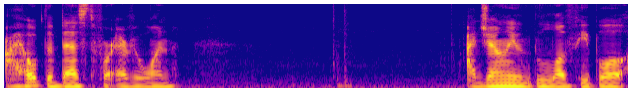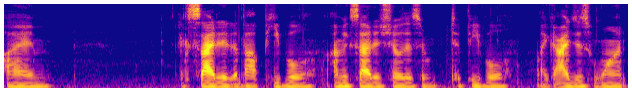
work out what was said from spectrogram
I hope the best for everyone. I generally love people. I'm excited about people. I'm excited to show this to people. Like, I just want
